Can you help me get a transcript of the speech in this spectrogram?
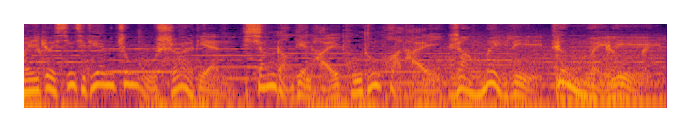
每个星期天中午十二点，香港电台普通话台，让魅力更美丽。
